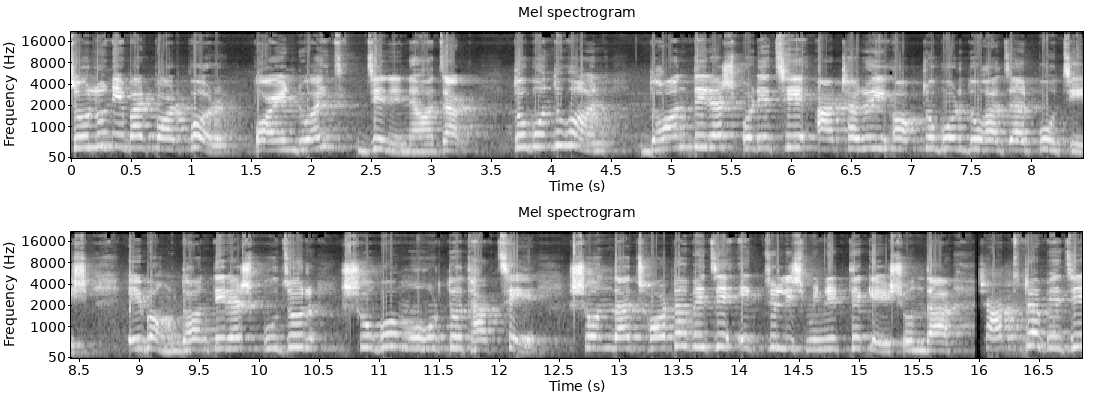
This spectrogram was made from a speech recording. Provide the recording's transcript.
চলুন এবার পরপর পয়েন্ট ওয়াইজ জেনে নেওয়া যাক। তো বন্ধুগণ, ধনতেরাস পড়েছে আঠারোই অক্টোবর দু হাজার পঁচিশ এবং ধনতেরাস পুজোর শুভ মুহূর্ত থাকছে সন্ধ্যা ছটা বেজে একচল্লিশ মিনিট থেকে সন্ধ্যা সাতটা বেজে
